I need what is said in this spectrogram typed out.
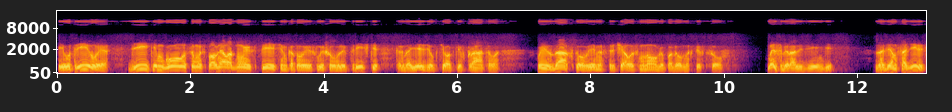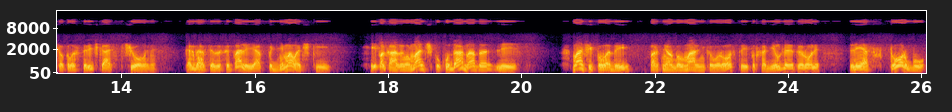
И, утрируя, диким голосом исполнял одну из песен, которые слышал в электричке, когда ездил к тетке в Кратово. В поездах в то время встречалось много подобных певцов. Мы собирали деньги, затем садились около старичка с пчелами. Когда все засыпали, я поднимал очки и показывал мальчику, куда надо лезть. Мальчик по воды, партнер был маленького роста и подходил для этой роли, лез в торбу,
